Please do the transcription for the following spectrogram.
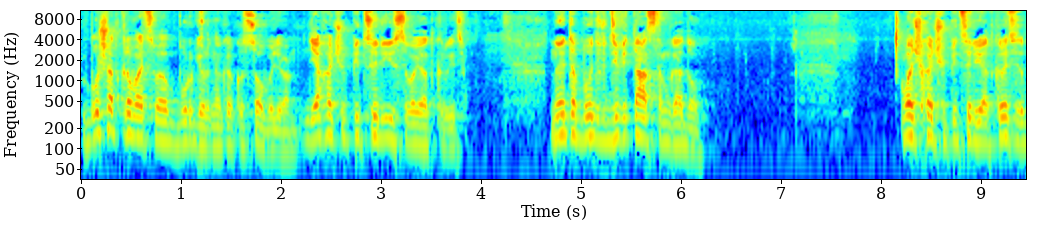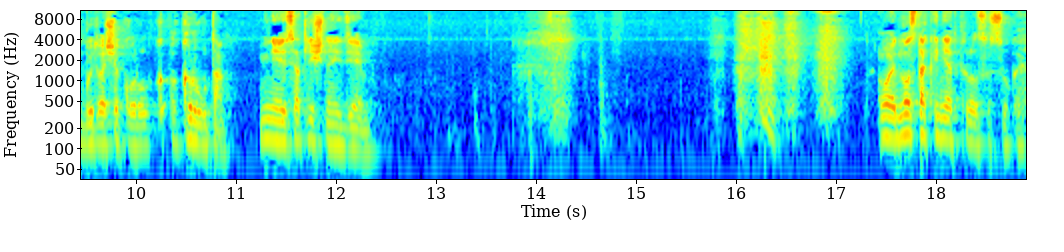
Будешь открывать свою бургерную, как у Соболева? Я хочу пиццерию свою открыть. Но это будет в девятнадцатом году. Очень хочу пиццерию открыть, это будет вообще кру круто. У меня есть отличная идея. Ой, нос так и не открылся, сука.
